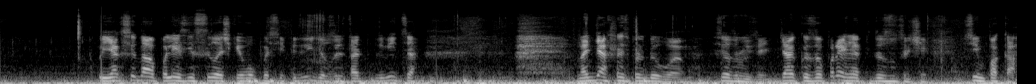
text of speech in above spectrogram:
Як завжди, полезні ссылочки в описі під відео. Залітайте, дивіться. На днях щось придумаємо. Все, друзі, дякую за перегляд і до зустрічі. Всім пока.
